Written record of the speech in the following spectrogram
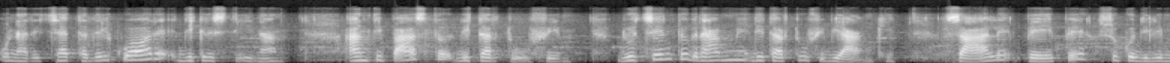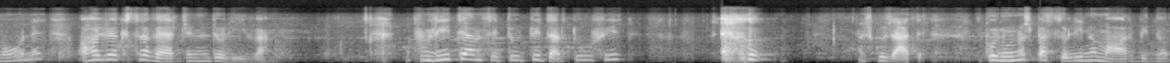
una ricetta del cuore di Cristina. Antipasto di tartufi. 200 g di tartufi bianchi, sale, pepe, succo di limone, olio extravergine d'oliva. Pulite anzitutto i tartufi scusate, con uno spazzolino morbido,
